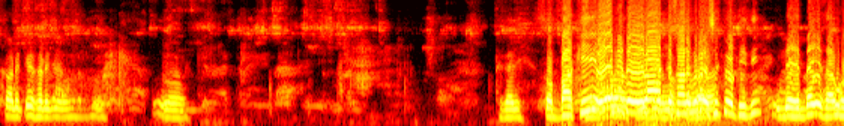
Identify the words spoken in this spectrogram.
ਖੜ ਕੇ ਖੜ ਕੇ ਹਾਂ। ਠੀਕ ਹੈ ਜੀ। ਸੋ ਬਾਕੀ ਇਹ ਡਿਟੇਲ ਆ ਕਿਸਾਨ ਵੀਰੋ ਇਸ ਝੋਟੀ ਦੀ। ਦੇਖਦਾ ਹੀ ਸਭ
